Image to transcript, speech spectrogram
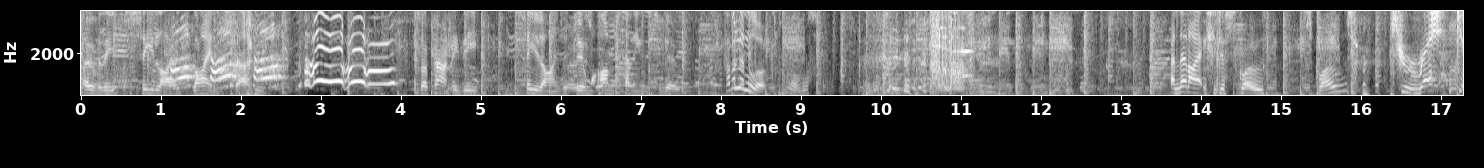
over the Sea Lion Lions show. so apparently the, the sea lions are doing what I'm telling them to do. Have a little look. Oh, I've lost it. and then I actually just scroll, scrolls. Tricky!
